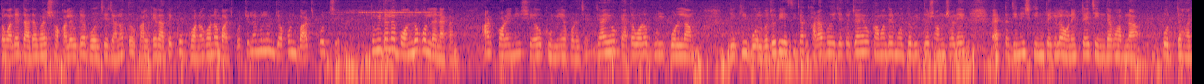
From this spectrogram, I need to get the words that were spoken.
তোমাদের দাদাভাই সকালে উঠে বলছে, জানো তো, কালকে রাতে খুব ঘন ঘন বাজ পড়ছিল। আমি বললাম, যখন বাজ পড়ছে, তুমি তাহলে বন্ধ করলে না কেন? আর করেনি, সেও ঘুমিয়ে পড়েছে। যাই হোক, এত বড় ভুল করলাম যে কি বলব, যদি এসিটা খারাপ হয়ে যেত। যাই হোক, আমাদের মধ্যবিত্ত সংসারে একটা জিনিস কিনতে গেলে অনেকটাই চিন্তা ভাবনা করতে হয়।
